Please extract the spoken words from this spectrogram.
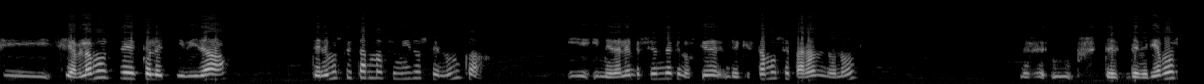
si, si hablamos de colectividad, tenemos que estar más unidos que nunca. Y, me da la impresión de que nos de que estamos separando, ¿no? deberíamos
